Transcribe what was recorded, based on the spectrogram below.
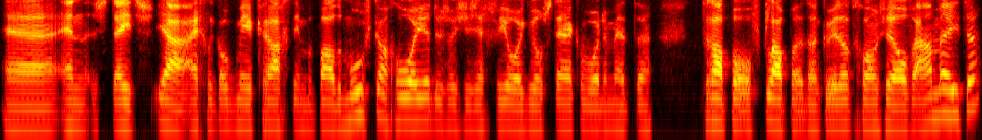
eh, en steeds ja, eigenlijk ook meer kracht in bepaalde moves kan gooien. Dus als je zegt van joh, ik wil sterker worden met eh, trappen of klappen, dan kun je dat gewoon zelf aanmeten.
